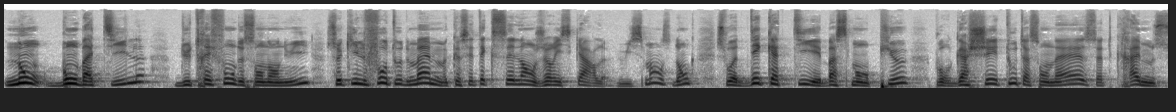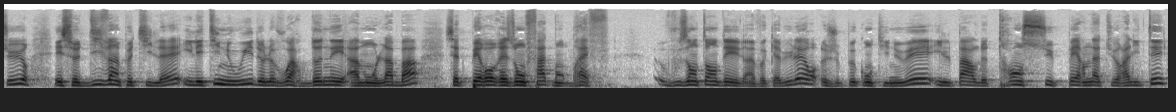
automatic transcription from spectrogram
Non bomba-t-il du tréfonds de son ennui, ce qu'il faut tout de même que cet excellent Joris Karl Huysmans, donc, soit décati et bassement pieux pour gâcher tout à son aise cette crème sûre et ce divin petit lait. Il est inouï de le voir donner à mon là-bas cette péroraison fat. Bon, bref, vous entendez un vocabulaire, je peux continuer, il parle de transsupernaturalité,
